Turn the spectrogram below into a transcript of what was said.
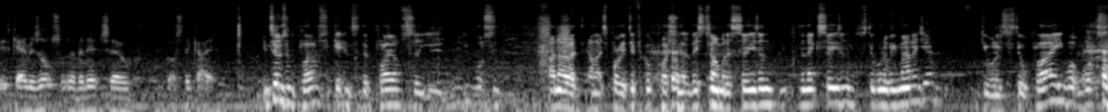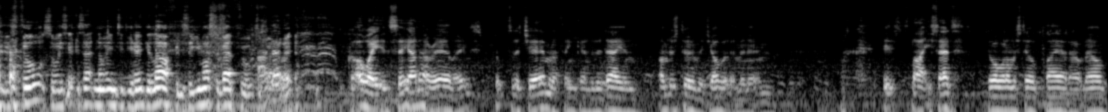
it's getting results at the minute. So we've got to stick at it. In terms of the playoffs, you get into the playoffs. You, what's the, I know, I know it's probably a difficult question at this time of the season. The next season, still want to be manager? Do you want to still play? What What's your thoughts, or is, it, is that not entered your head? You're laughing, so you must have had thoughts I about don't- it. Got to wait and see. I know, really. It's up to the chairman, I think, end of the day, and I'm just doing my job at the minute. And it's like you said, do I want to still play? I don't know.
